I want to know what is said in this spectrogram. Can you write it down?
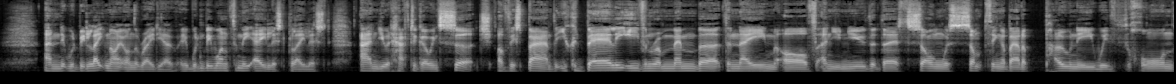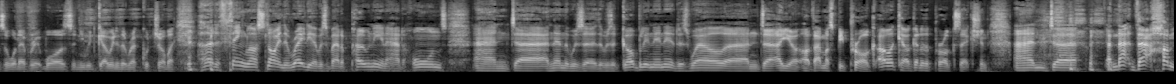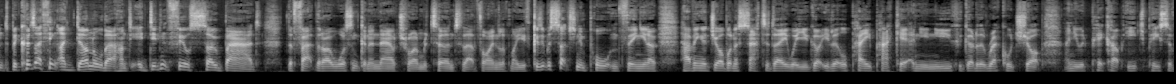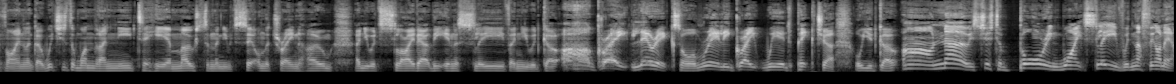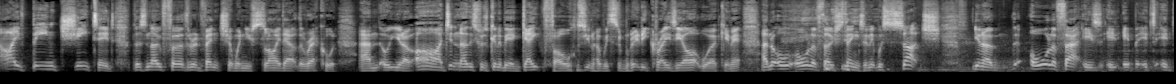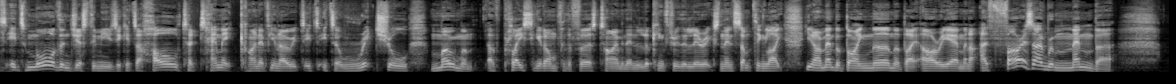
and it would be late night on the radio. It wouldn't be one from the A list playlist. And you would have to go in search of this band that you could barely even remember the name of. And you knew that their song was something about a pony with horns or whatever it was, and you would go into the record shop. I heard a thing last night in the radio. It was about a pony and it had horns, and uh, and then there was a there was a goblin in it as well, and uh, you know oh, that must be prog. Oh, okay, I'll go to the prog section, and uh, and that that hunt because I think I'd done all that hunting. It didn't feel so bad the fact that I wasn't going to now try and return to that vinyl of my youth because it was such an important thing. You know, having a job on a Saturday where you got your little pay packet and you knew you could go to the record shop and you would pick up each piece of vinyl and go, which is the one that I need to hear most? And then you would sit on the train home and you would slide out the inner sleeve and you would go, oh, great lyrics or really great weird picture. Or you'd go, oh, no, it's just a boring white sleeve with nothing on it. I've been cheated. There's no further adventure when you slide out the record. And, or, you know, oh, I didn't know this was going to be a gatefold, you know, with some really crazy artwork in it and all, all of those things. And it was such, you know, all of that is, it, it, it's it's it's more than just the music. It's a whole totemic kind of you know it's it's it's a ritual moment of placing it on for the first time and then looking through the lyrics and then something like you know I remember buying Murmur by REM and as far as I remember.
